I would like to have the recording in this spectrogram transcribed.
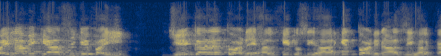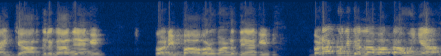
ਪਹਿਲਾਂ ਵੀ ਕਿਹਾ ਸੀ ਕਿ ਭਾਈ, ਜੇਕਰ ਤੁਹਾਡੇ ਹਲਕੇ ਤੁਸੀਂ ਹਾਰ ਕੇ ਤੁਹਾਡੇ ਨਾਲ ਅਸੀਂ ਹਲਕਾ ਇੰਚਾਰਜ ਲਗਾ ਦੇਾਂਗੇ ਤੁਹਾਡੀ ਪਾਵਰ ਵੰਡ ਦੇਾਂਗੇ ਬੜਾ ਕੁਝ ਗੱਲਾਂ ਬਾਤਾਂ ਹੋਈਆਂ।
